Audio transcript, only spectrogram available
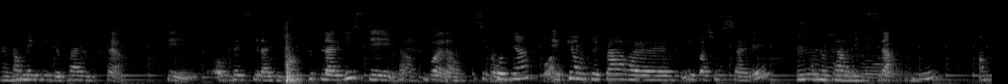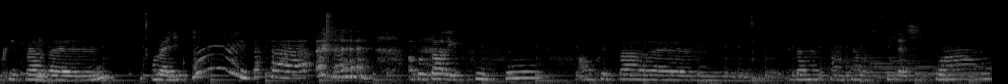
Mhm. en l'huile de palme, frère. C'est, en fait, c'est la vie. Toute la vie, c'est... Voilà, c'est trop bien. Et puis on prépare euh, les poissons salés, on prépare les safous, on prépare Les euh, ouais, les... Mmh, papa on prépare les foufous, on prépare euh, le banane plantain aussi, la chikwang.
